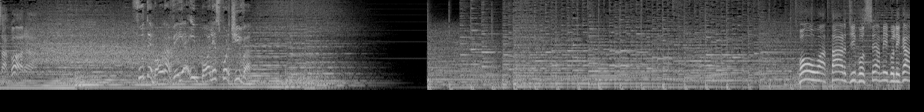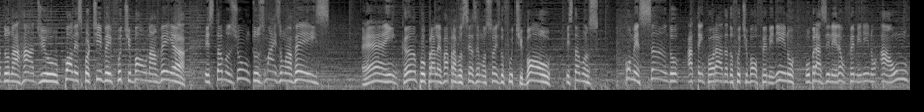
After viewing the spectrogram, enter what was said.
Começa agora. Futebol na veia e poliesportiva. Boa tarde, você amigo ligado na rádio Poliesportiva e Futebol na Veia. Estamos juntos mais uma vez. É, em campo para levar para você as emoções do futebol. Estamos começando a temporada do futebol feminino, o Brasileirão Feminino A1.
